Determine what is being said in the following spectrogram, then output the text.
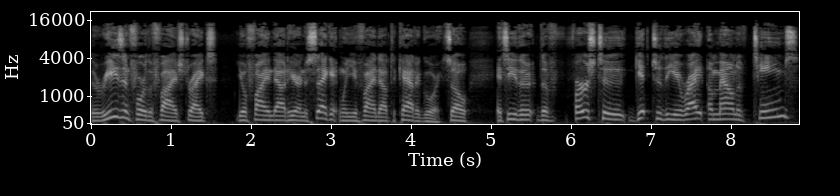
The reason for the five strikes, you'll find out here in a second when you find out the category. So it's either the first to get to the right amount of teams,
